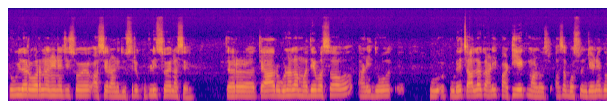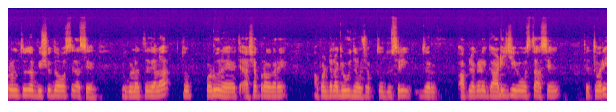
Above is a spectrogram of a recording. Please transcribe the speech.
टू व्हीलरवरनं नेण्याची सोय असेल आणि दुसरी कुठलीच सोय नसेल तर त्या रुग्णाला मध्ये बसवावं आणि दो पु- पुढे चालक आणि पाठी एक माणूस असं बसून जेणेकरून तो जर विशुद्ध अवस्थेत असेल रुग्ण तर त्याला तो पडू नये. अशा प्रकारे आपण त्याला घेऊन जाऊ शकतो. दुसरी जर आपल्याकडे गाडीची व्यवस्था असेल तर त्वरित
